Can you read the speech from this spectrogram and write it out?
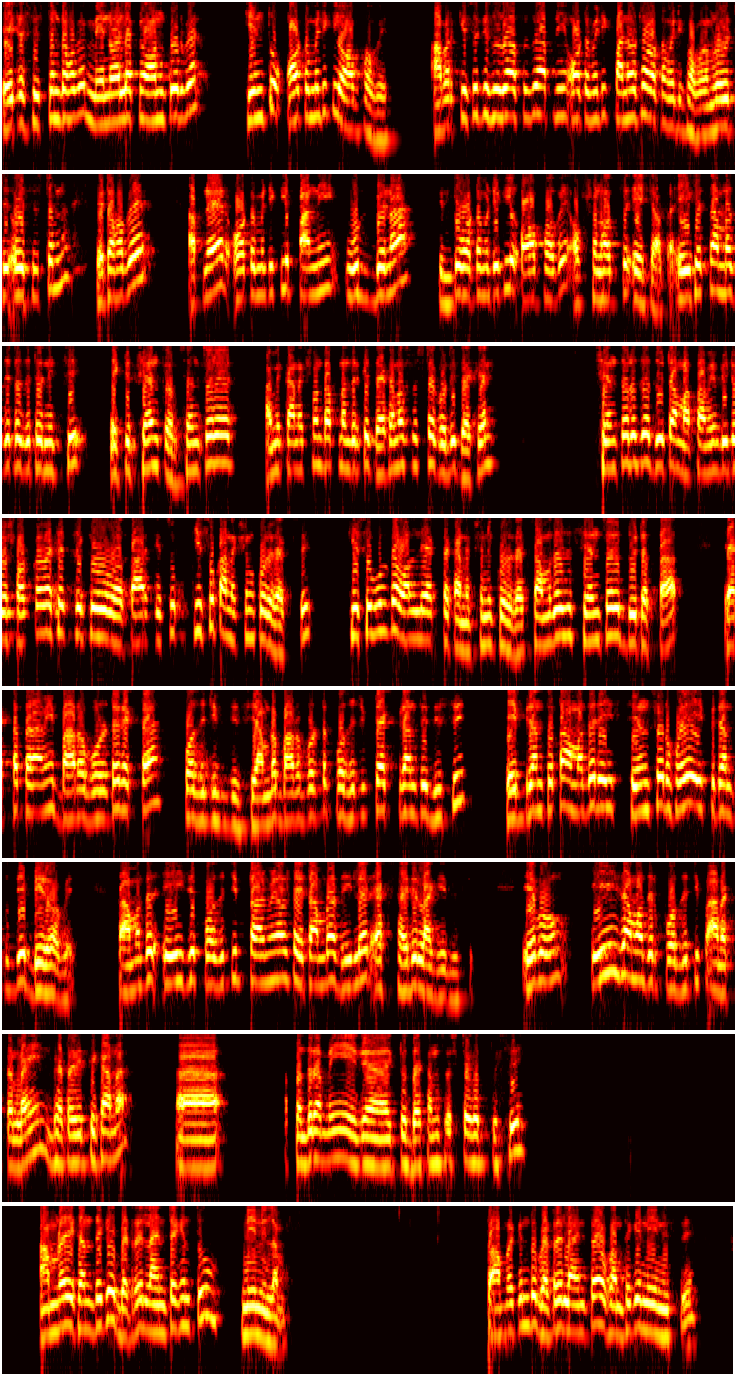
এইটা সিস্টেমটা হবে ম্যানুয়ালি আপনি অন করবেন কিন্তু অটোমেটিকলি অফ হবে। আবার কিছু কিছু যা আছে যে আপনি অটোমেটিক পানি ওঠে অটোমেটিক হবে। আমরা ওই- সিস্টেম না। এটা হবে আপনার অটোমেটিকলি পানি উঠবে না, কিন্তু অটোমেটিকলি অফ হবে। অপশন হচ্ছে এইটা। এই ক্ষেত্রে আমরা যেটা যেটা নিচ্ছি, একটি সেন্সর সেন্সরের আমি কানেকশনটা আপনাদেরকে দেখানোর চেষ্টা করি। দেখেন সেন্সরের যে দুইটা মাথা, আমি ভিডিও শর্ট করার ক্ষেত্রে একটু তার কিছু কিছু কানেকশন করে রাখছি। কিছু বলতে অনলি একটা কানেকশনই করে রাখছি। আমাদের যে সেন্সরের দুইটা তার, একটা তার আমি বারো ভোল্টের একটা পজিটিভ দিছি। আমরা বারো ভোল্টের পজিটিভটা এক প্রান্তে দিছি। এই প্রান্তটা আমাদের এই সেন্সর হয়ে এই প্রান্ত দিয়ে বের হবে। তা আমাদের এই যে পজিটিভ টার্মিনালটা এটা আমরা রিলের এক সাইডে লাগিয়ে দিছি। এবং এই যে আমাদের পজিটিভ আর একটা লাইন ব্যাটারি থেকে আনা আপনাদের আমি একটু দেখানোর চেষ্টা করতেছি। আমরা এখান থেকে ব্যাটারি লাইনটা কিন্তু নিয়ে নিলাম। তো আমরা কিন্তু ব্যাটারি লাইনটা ওখান থেকে নিয়ে নিচ্ছি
